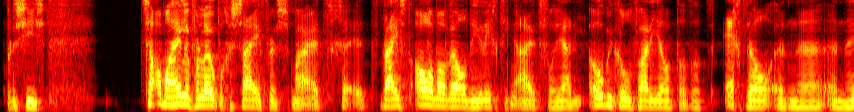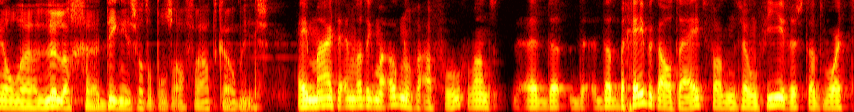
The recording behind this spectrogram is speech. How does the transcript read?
Precies. Het zijn allemaal hele voorlopige cijfers, maar het, het, wijst allemaal wel die richting uit van ja, die Omicron variant, dat het echt wel een, uh, een heel lullig ding is wat op ons af aan het komen is. Hé hey Maarten, en wat ik me ook nog afvroeg, want dat, dat begreep ik altijd van zo'n virus, dat, wordt,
